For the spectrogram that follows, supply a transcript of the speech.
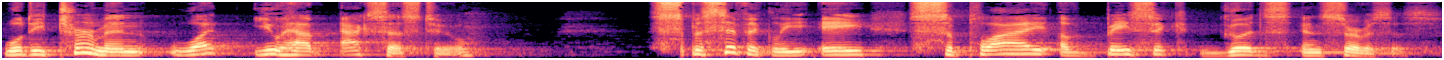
will determine what you have access to, specifically a supply of basic goods and services.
